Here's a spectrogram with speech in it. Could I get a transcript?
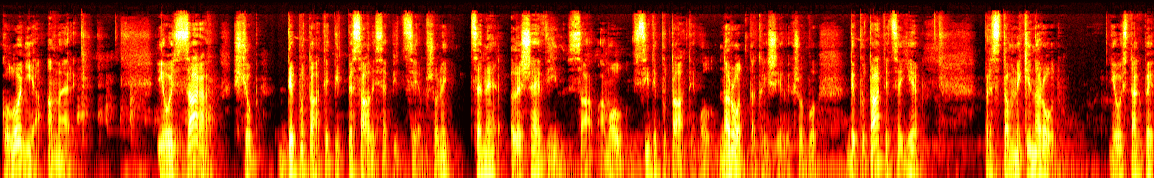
колонія Америки. І ось зараз, щоб депутати підписалися під цим, що не, це не лише він сам, а мов всі депутати, мов народ так рішив, якщо бо депутати це є представники народу. І ось так би,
